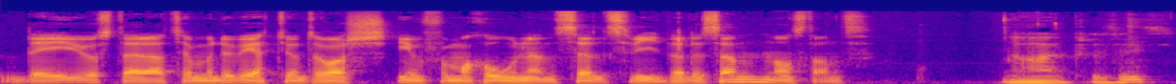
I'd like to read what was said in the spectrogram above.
det är just det att ja, men du vet ju inte vars informationen säljs vidare sen någonstans. Nej, precis.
